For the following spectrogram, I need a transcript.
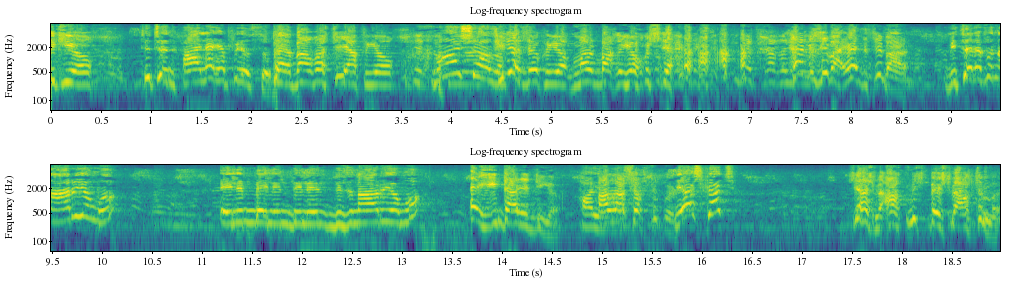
Şimdiki yok. Tütün hala yapıyorsun. Be, Bağbahçe yapıyor. Maşallah. Fide döküyor, mal bakıyor işte. hepsi var, hepsi var. Bir tarafın ağrıyor mu? Elin belin dilin dizin ağrıyor mu? İyi idare ediyor. Hayır. Allah çok şükür. Yaş kaç? Yaş mı? 65 mi 6 mı?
